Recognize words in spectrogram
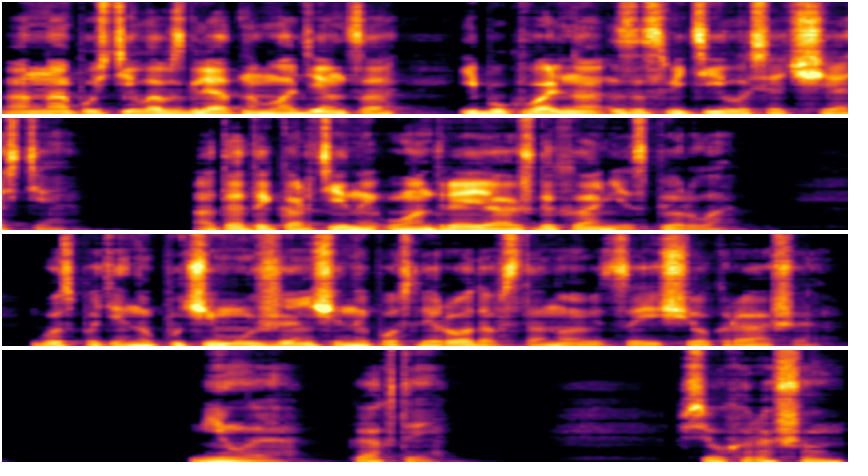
она опустила взгляд на младенца и буквально засветилась от счастья. От этой картины у Андрея аж дыхание сперло. Господи, но почему женщины после родов становятся еще краше? «Милая, как ты?» «Все хорошо»,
